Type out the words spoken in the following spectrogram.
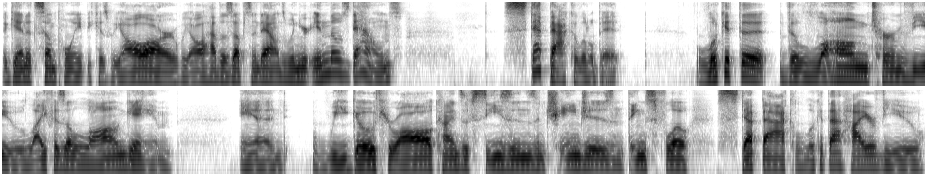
again at some point because we all are we all have those ups and downs. When you're in those downs step back a little bit. Look at the the long-term view. Life is a long game and we go through all kinds of seasons and changes and things flow. Step back, look at that higher view.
